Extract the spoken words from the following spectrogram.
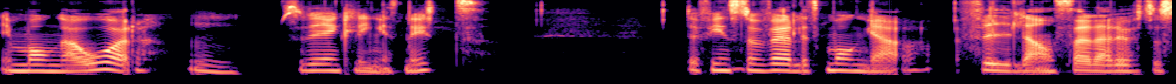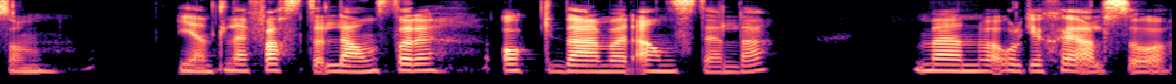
i många år. Mm. Så det är egentligen inget nytt. Det finns nog väldigt många frilansare där ute som egentligen är fastlansare och därmed anställda. Men av olika skäl så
